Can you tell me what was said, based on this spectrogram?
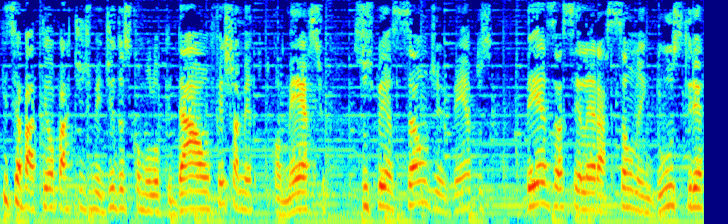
que se abateu a partir de medidas como lockdown, fechamento do comércio, suspensão de eventos, desaceleração na indústria,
